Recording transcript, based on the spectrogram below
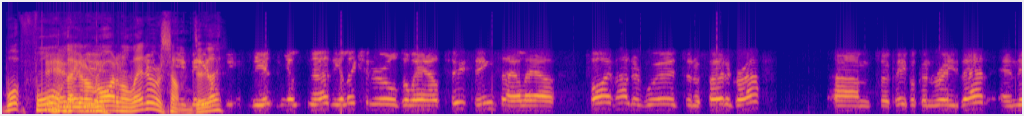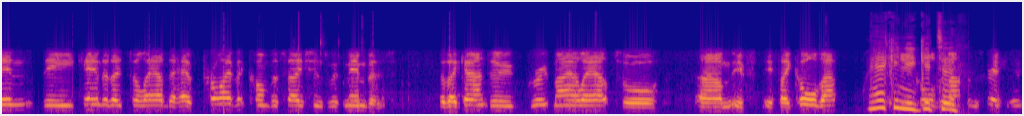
What form Yeah, they got to yeah. write on a letter or something? Do they? The, the, the, no, the election rules allow two things. They allow 500 words and a photograph, um, so people can read that, and then the candidates are allowed to have private conversations with members. So they can't do group mail outs or um, if, if they called up. How can you get to? said,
